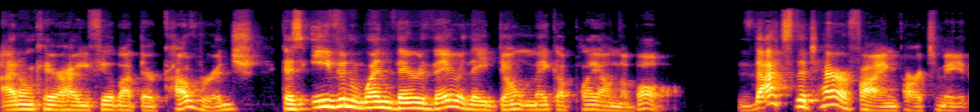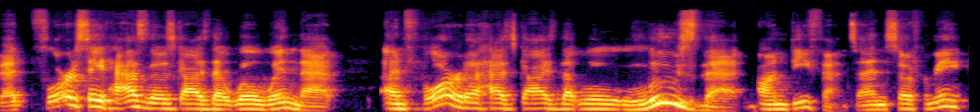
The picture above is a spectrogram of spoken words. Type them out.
I don't care how you feel about their coverage because even when they're there, they don't make a play on the ball. That's the terrifying part to me that Florida State has those guys that will win that. And Florida has guys that will lose that on defense. And so for me,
